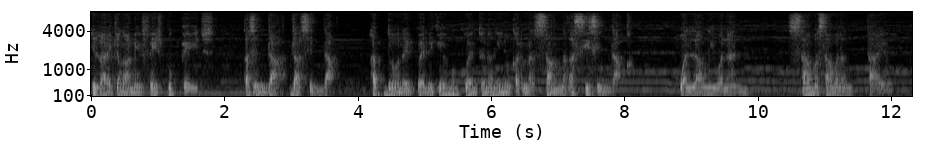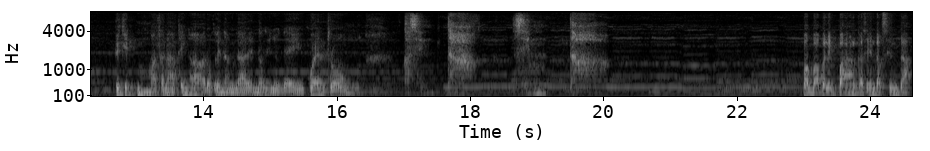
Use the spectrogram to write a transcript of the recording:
ilike ang aming Facebook page, Kasindak Dasindak. At doon ay pwede kayo magkwento ng inyong karnasang nakasisindak. Walang iwanan. Sama-sama lang tayo. Pikit mata nating aarukin ang lalim ng inyong naiengkwentrong kasindak. Sindak. Magbabalik pa ang kasindak-sindak.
